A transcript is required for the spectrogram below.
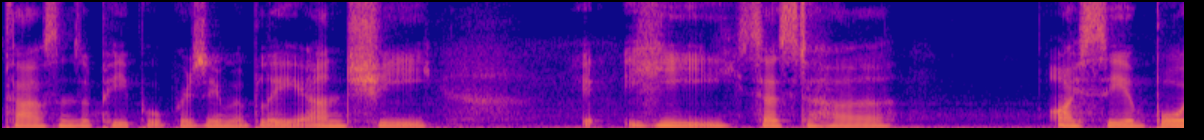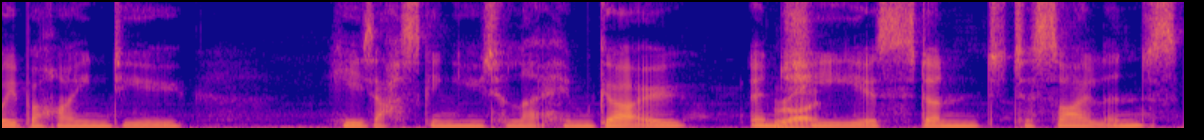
thousands of people, presumably, and she he says to her, "I see a boy behind you. He's asking you to let him go." And Right. she is stunned to silence,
